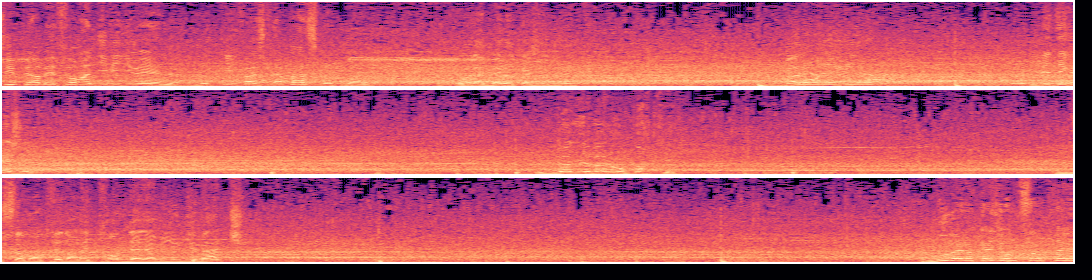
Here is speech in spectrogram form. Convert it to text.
Superbe effort individuel, mais qu'il fasse la passe maintenant. Oh la belle occasion de but. Ballon aérien. Il est dégagé. Il donne le ballon au portier. Nous sommes entrés dans les 30 dernières minutes du match. Nouvelle occasion de centrer.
